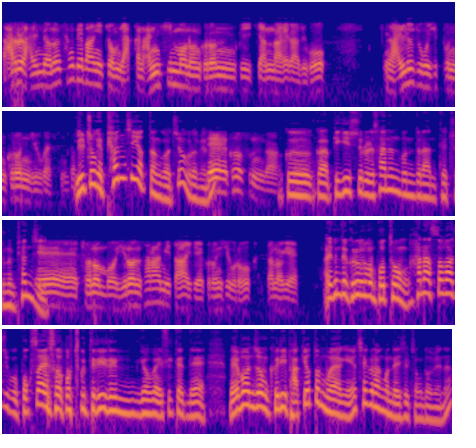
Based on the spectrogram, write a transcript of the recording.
나를 알면은 상대방이 좀 약간 안심하는 그런 게 있지 않나 해가지고 알려주고 싶은 그런 이유가 있습니다. 일종의 편지였던 거죠, 그러면? 네, 그렇습니다. 그, 그니까, 비기슈를 사는 분들한테 주는 편지. 네, 저는 뭐 이런 사람이다 이제 그런 식으로 간단하게 아니, 근데 그런 건 보통 하나 써가지고 복사해서 보통 드리는 경우가 있을 텐데, 매번 좀 글이 바뀌었던 모양이에요? 책을 한 권 내실 정도면은?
